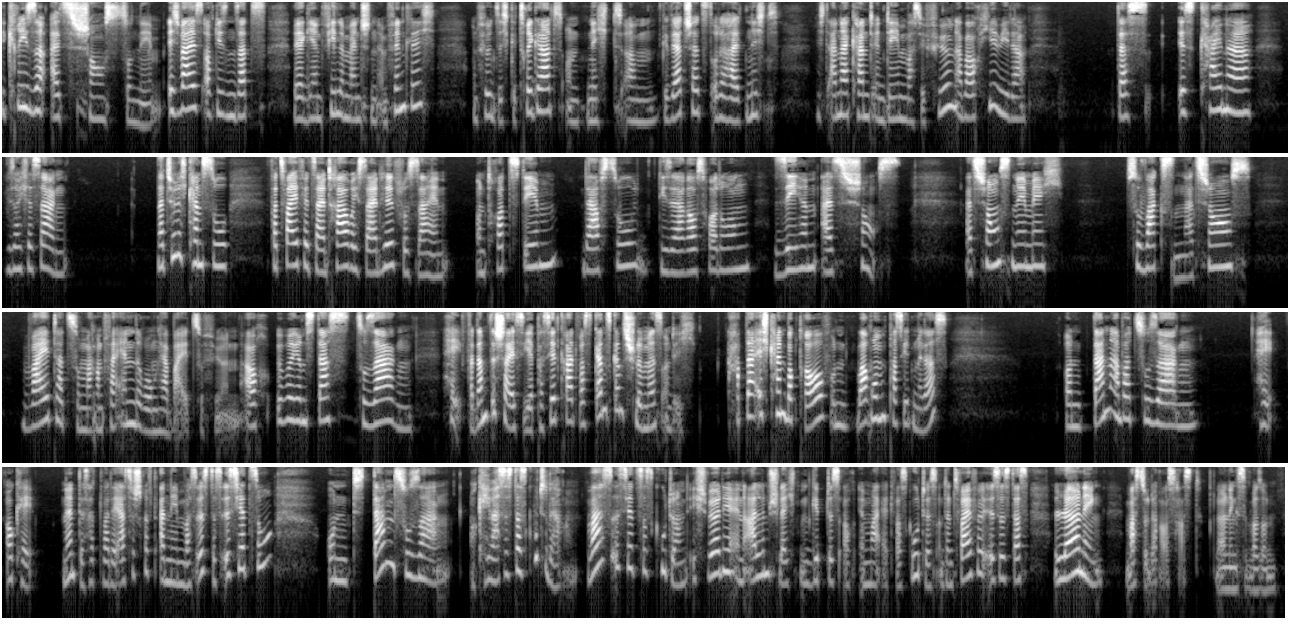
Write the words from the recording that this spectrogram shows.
die Krise als Chance zu nehmen. Ich weiß, auf diesen Satz reagieren viele Menschen empfindlich und fühlen sich getriggert und nicht ähm, gewertschätzt oder halt nicht, nicht anerkannt in dem, was sie fühlen. Aber auch hier wieder, das ist keine, wie soll ich das sagen? Natürlich kannst du verzweifelt sein, traurig sein, hilflos sein und trotzdem darfst du diese Herausforderung sehen als Chance. Als Chance nämlich zu wachsen, als Chance weiterzumachen, Veränderungen herbeizuführen. Auch übrigens das zu sagen, hey, verdammte Scheiße, hier passiert gerade was ganz, ganz Schlimmes und ich hab da echt keinen Bock drauf und warum passiert mir das? Und dann aber zu sagen, hey, okay, ne, das war der erste Schritt, annehmen, was ist, das ist jetzt so. Und dann zu sagen, okay, was ist das Gute daran? Was ist jetzt das Gute? Und ich schwöre dir, in allem Schlechten gibt es auch immer etwas Gutes. Und im Zweifel ist es das Learning, was du daraus hast. Learning ist immer so ein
